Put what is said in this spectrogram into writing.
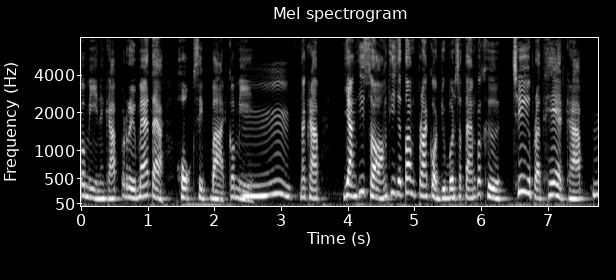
ก็มีนะครับ หรือแม้แต่ 60 บาทก็มีอืมนะครับ อย่างที่สองที่จะต้องปรากฏอยู่บนสแตมป์ก็คือ ชื่อประเทศครับอื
